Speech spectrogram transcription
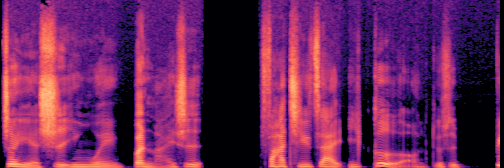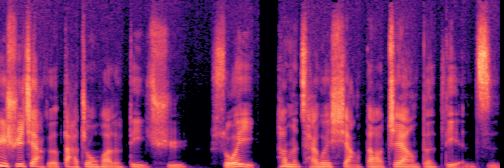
这也是因为本来是发迹在一个，就是必须价格大众化的地区，所以。他们才会想到这样的点子。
